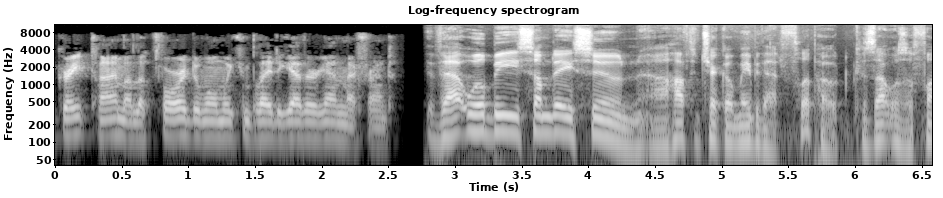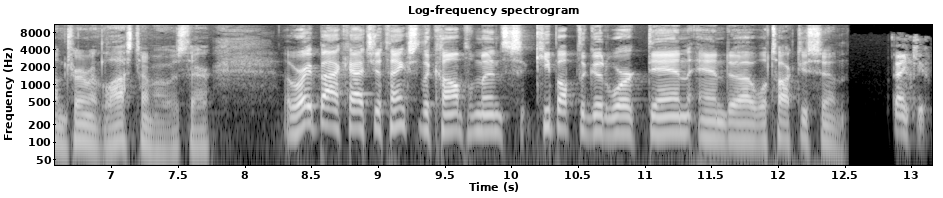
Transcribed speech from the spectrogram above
great time. I look forward to when we can play together again, my friend. That will be someday soon. I'll have to check out maybe that flip out because that was a fun tournament the last time I was there. Right back at you. Thanks for the compliments. Keep up the good work, Dan, and uh, we'll talk to you soon. Thank you.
